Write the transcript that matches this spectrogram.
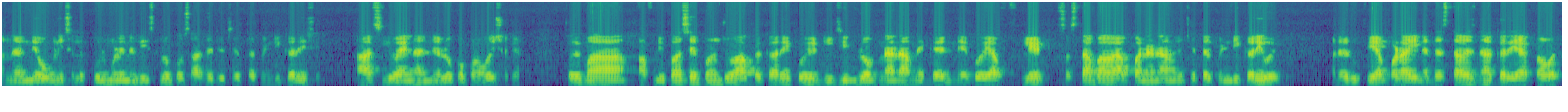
અને અન્ય ઓગણીસ, એટલે કુલ મળીને વીસ લોકો સાથે જે છેતરપિંડી કરી છે, આ સિવાયના અન્ય લોકો પણ હોઈ શકે. તો એમાં આપની પાસે પણ જો આ પ્રકારે કોઈ ડીજી બ્લોકના નામે કે અન્ય કોઈ આ ફ્લેટ, સસ્તા ભાવે આપવાના નામે છેતરપિંડી કરી હોય અને રૂપિયા પડાવીને દસ્તાવેજ ના કરી આપ્યા હોય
